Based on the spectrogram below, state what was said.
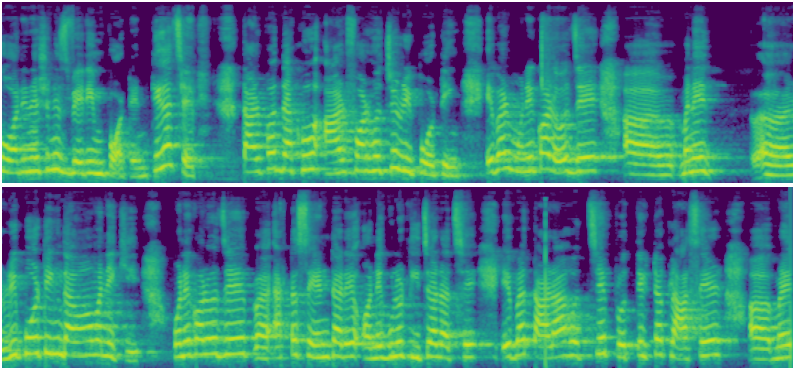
coordination is very important ঠিক আছে? তারপর দেখো আর ফর হচ্ছে রিপোর্টিং এবার মনে করো যে মানে রিপোর্টিং দেওয়া মানে কি? মনে করো যে একটা সেন্টারে অনেকগুলো টিচার আছে এবার তারা হচ্ছে প্রত্যেকটা ক্লাসের মানে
